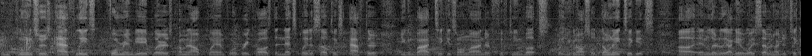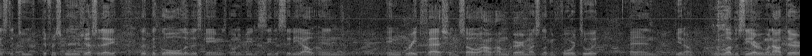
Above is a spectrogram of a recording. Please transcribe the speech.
influencers, athletes, former NBA players coming out playing for a great cause. The Nets play the Celtics after. You can buy tickets online; they're 15 bucks, but you can also donate tickets. Uh, and literally, I gave away 700 tickets to two different schools yesterday. The, the goal of this game is going to be to see the city out in in great fashion. So I'm, I'm very much looking forward to it. And, you know, we'd love to see everyone out there.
